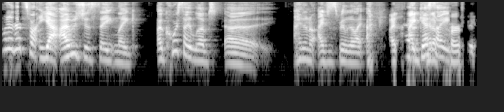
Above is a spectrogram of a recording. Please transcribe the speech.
Well, that's fine. Yeah, I was just saying, like, of course, I loved. uh I don't know. I just really like. I, I, I guess I perfect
